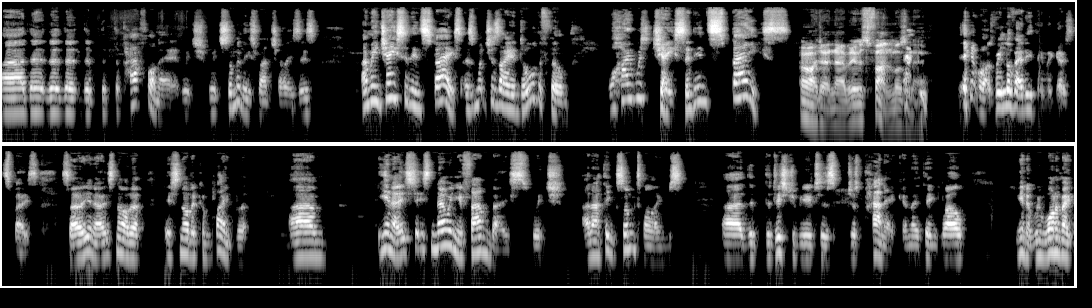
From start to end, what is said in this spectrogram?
uh, the, the, the, the, the path on it, which which some of these franchises. I mean, Jason in Space. As much as I adore the film, why was Jason in space? Oh, I don't know, but it was fun, wasn't it? it was. We love anything that goes in space, so you know it's not a it's not a complaint. But um, you know, it's, it's knowing your fan base, which, and I think sometimes uh, the, the distributors just panic and they think, well, you know, we want to make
